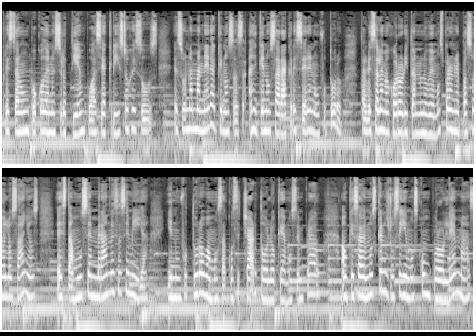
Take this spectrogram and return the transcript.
prestar un poco de nuestro tiempo hacia Cristo Jesús es una manera que nos, que nos hará crecer en un futuro. Tal vez a lo mejor ahorita no lo vemos, pero en el paso de los años estamos sembrando esa semilla y en un futuro vamos a cosechar todo lo que hemos sembrado. Aunque sabemos que nosotros seguimos con problemas,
